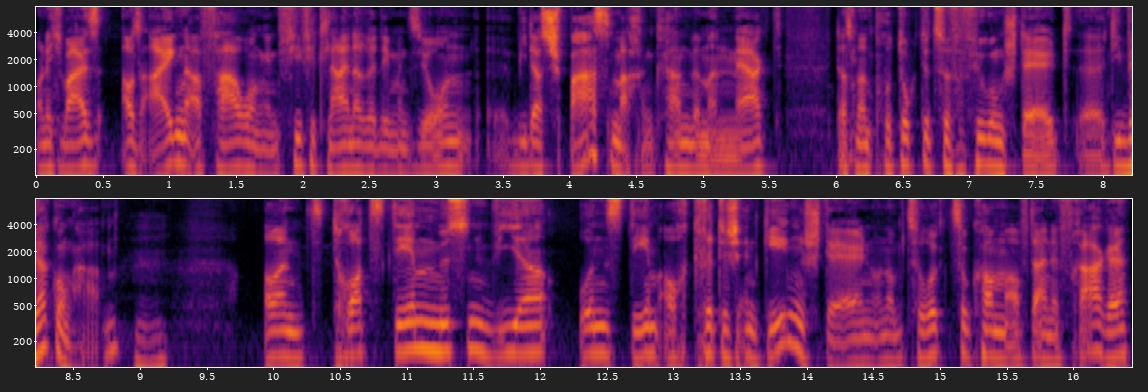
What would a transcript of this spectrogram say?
Und ich weiß aus eigener Erfahrung in viel, viel kleinere Dimensionen, äh, wie das Spaß machen kann, wenn man merkt, dass man Produkte zur Verfügung stellt, äh, die Wirkung haben. Mhm. Und trotzdem müssen wir uns dem auch kritisch entgegenstellen. Und um zurückzukommen auf deine Frage,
